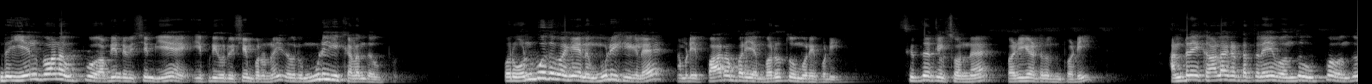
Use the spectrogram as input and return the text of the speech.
இந்த இயல்பான உப்பு அப்படின்ற விஷயம் ஏன் இப்படி ஒரு விஷயம் பண்ணணும்னா இது ஒரு மூலிகை கலந்த உப்பு. ஒரு ஒன்பது வகையான மூலிகைகளை நம்முடைய பாரம்பரிய மருத்துவ முறைப்படி சித்தர்கள் சொன்ன வழிகாட்டுதலின்படி அன்றைய காலகட்டத்திலே வந்து உப்பை வந்து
